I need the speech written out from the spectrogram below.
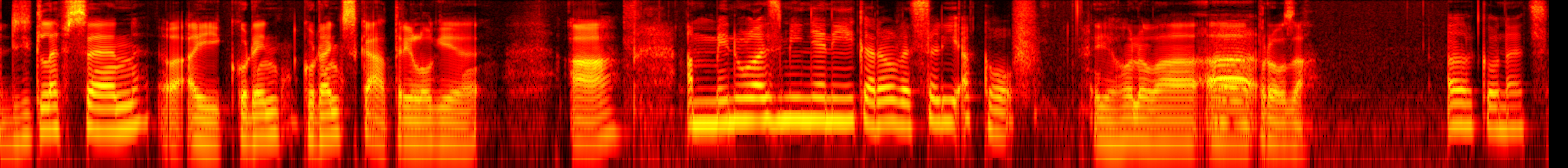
Ditlevsen a její kodaň, kodaňská trilogie, a? A minule zmíněný Karel Veselý a Kov. Jeho nová a, proza. A konec.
